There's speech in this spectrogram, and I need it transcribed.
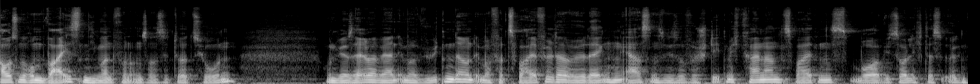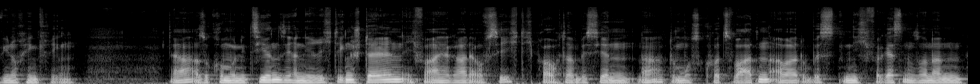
Außenrum weiß niemand von unserer Situation. Und wir selber werden immer wütender und immer verzweifelter, weil wir denken, erstens, wieso versteht mich keiner? Und zweitens, boah, wie soll ich das irgendwie noch hinkriegen? Ja, also kommunizieren Sie an die richtigen Stellen. Ich fahre ja gerade auf Sicht. Ich brauche da ein bisschen, na, du musst kurz warten, aber du bist nicht vergessen, sondern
